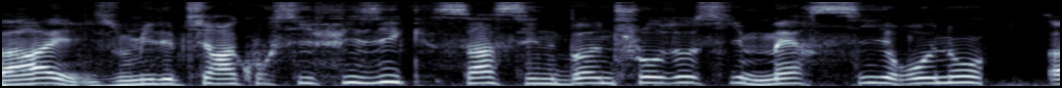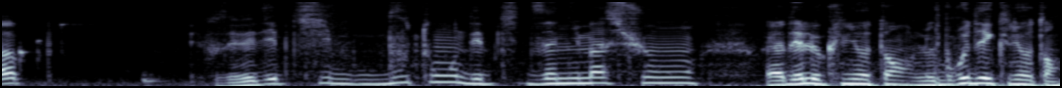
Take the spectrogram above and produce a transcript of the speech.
Pareil, ils ont mis des petits raccourcis physiques. Ça, c'est une bonne chose aussi. Merci Renault. Hop. Vous avez des petits boutons, des petites animations. Regardez le clignotant, le bruit des clignotants.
